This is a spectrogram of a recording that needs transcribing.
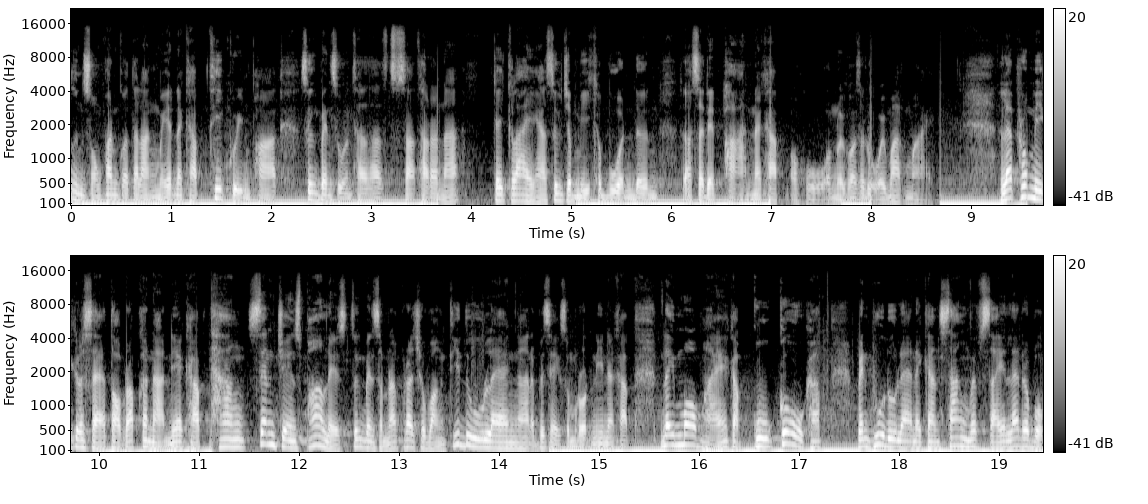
22,000 กว่าตารางเมตรนะครับที่กรีนพาร์คซึ่งเป็นสวนสาสาธารณะใกล้ๆครับซึ่งจะมีขบวนเดินเสด็จผ่านนะครับโอ้โหอำนวยความสะดวกไว้มากมาย และเพราะมีกระแสตอบรับขนาดนี้ครับ ทางเซนต์เจมส์พาเลสซึ่งเป็นสำนักพระราชวังที่ดูแลงานอภิเษกสมรสนี้นะครับ ได้มอบหมายให้กับ Google ครับ เป็นผู้ดูแลในการสร้างเว็บไซต์และระบบ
